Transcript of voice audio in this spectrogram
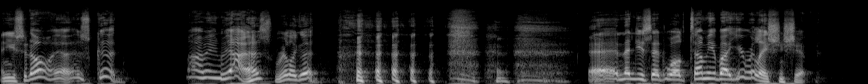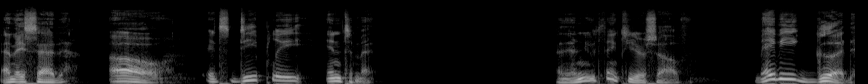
And you said, Oh, yeah, it's good. I mean, yeah, it's really good. and then you said, Well, tell me about your relationship. And they said, Oh, it's deeply intimate. And then you think to yourself, maybe good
